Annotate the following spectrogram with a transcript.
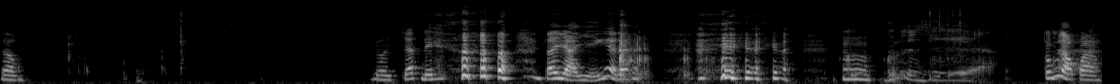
đâu rồi chết đi tới giờ diễn rồi đó ừ. 苦しい trúng độc à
